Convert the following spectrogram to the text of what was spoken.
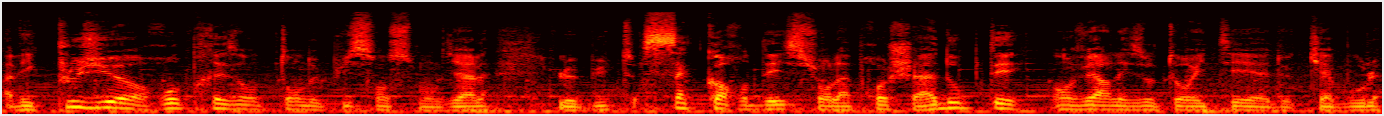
avec plusieurs représentants de puissance mondiale. Le but, s'accorder sur l'approche à adopter envers les autorités de Kaboul.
